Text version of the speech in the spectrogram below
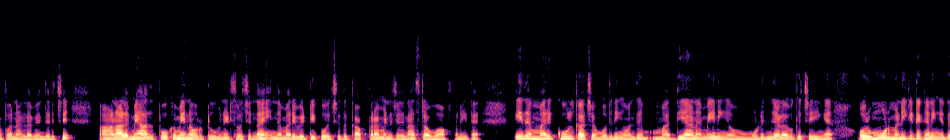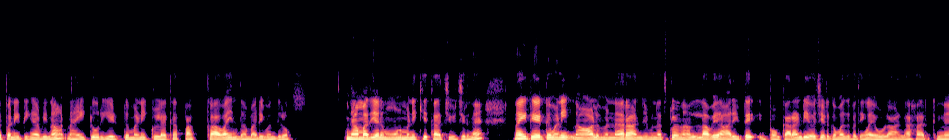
அப்போ நல்லா வெந்துருச்சு. ஆனாலுமே அது போகமே நான் ஒரு டூ மினிட்ஸ் வச்சுருந்தேன். இந்த மாதிரி வெட்டி கோச்சதுக்கு அப்புறம் என்ன செய்யுதுன்னா ஸ்டவ் ஆஃப் பண்ணிட்டேன். இதை மாதிரி கூழ் காய்ச்சும் போது நீங்கள் வந்து மத்தியானமே நீங்கள் முடிஞ்ச அளவுக்கு செய்யுங்க. ஒரு மூணு மணிக்கிட்டக்க நீங்கள் இது பண்ணிட்டீங்க அப்படின்னா நைட்டு ஒரு எட்டு மணிக்குள்ளக்க பக்காவாக இந்த மாதிரி வந்துடும் நான் மதியானம் மூணு மணிக்கு காய்ச்சி வச்சுருந்தேன். நைட்டு எட்டு மணி நாலு மணி நேரம் அஞ்சு மணி நேரத்துக்குள்ள நல்லாவே ஆறிட்டு இப்போ கரண்டியை வச்சு எடுக்கும்போது பார்த்தீங்களா எவ்வளோ அழகாக இருக்குன்னு.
